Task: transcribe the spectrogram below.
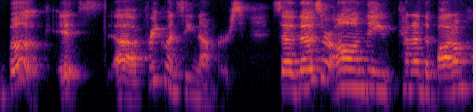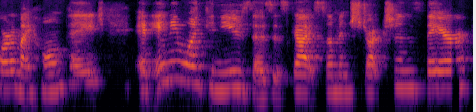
book. It's uh, frequency numbers so those are on the kind of the bottom part of my home page and anyone can use those it's got some instructions there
